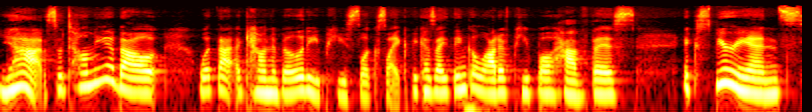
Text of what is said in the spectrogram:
yeah. So tell me about what that accountability piece looks like because I think a lot of people have this experience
